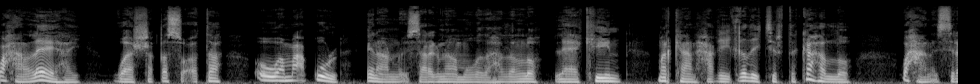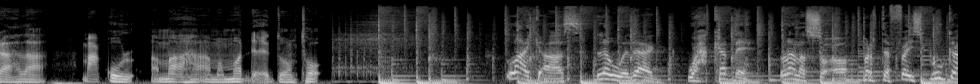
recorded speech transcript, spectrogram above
waxaan leeyahay waa shaqo socota oo waa macquul inaannu is aragno ama wada hadalno. Laakiin markaan xaqiiqada jirta ka hadlo waxaan isiraahdaa macquul ma aha ama ma dhici doonto. Like aas la wadaag wax ka dheh lana soco barta facebooka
